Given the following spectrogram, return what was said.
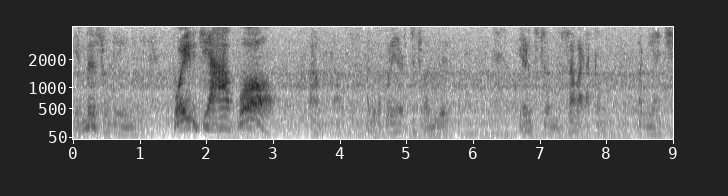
என்ன சொல்கிறீங்க நீங்க? போயிடுச்சியா? போ! அப்படின்னா அதுக்கப்புறம் எடுத்துகிட்டு வந்து எடுத்துகிட்டு வந்து சவடக்கம் பண்ணியாச்சு.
